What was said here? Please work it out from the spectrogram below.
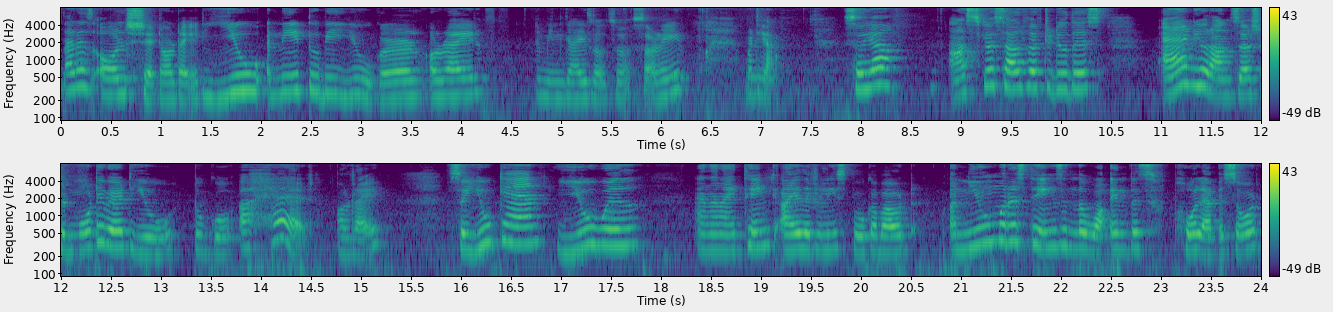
That is all shit all right. You need to be you girl all right? I mean guys also sorry. But yeah. So yeah Ask yourself if to do this, and your answer should motivate you to go ahead. All right. So you can, you will, and then I think I literally spoke about a numerous things in the in this whole episode.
